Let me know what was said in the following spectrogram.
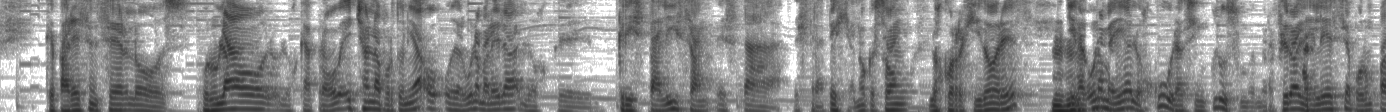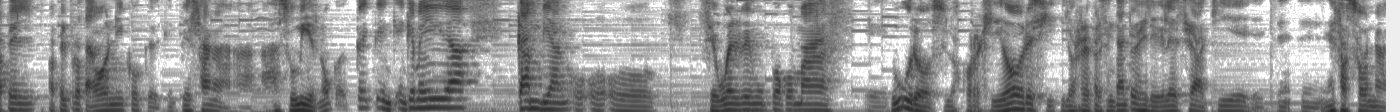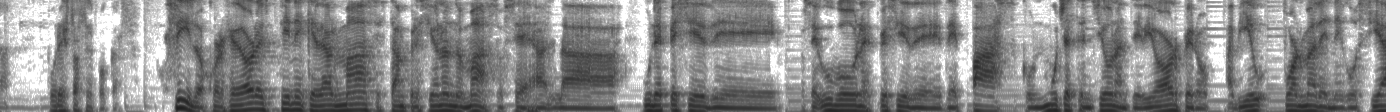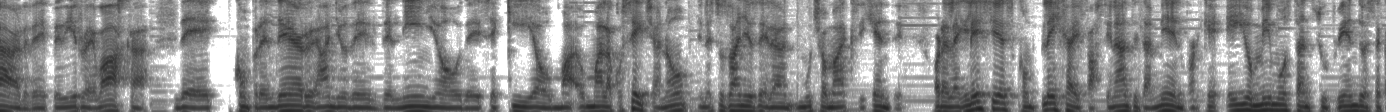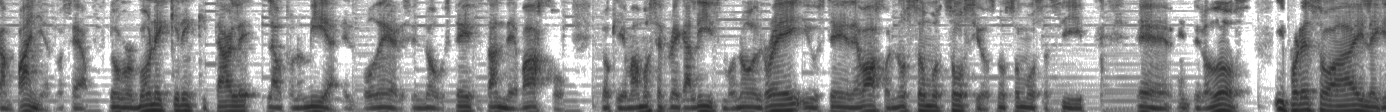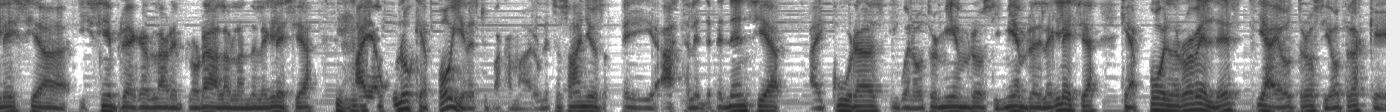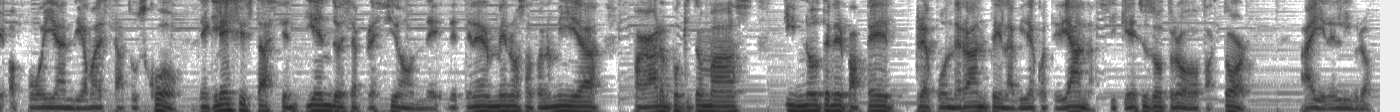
que parecen ser los, por un lado, los que aprovechan la oportunidad o, o de alguna manera los que cristalizan esta estrategia, ¿no? que son los corregidores uh -huh. y en alguna medida los curas incluso. Me refiero a la iglesia por un papel, papel protagónico que, que empiezan a, a, asumir. ¿no? ¿En, ¿En, qué medida cambian o, o, o, se vuelven un poco más eh, duros los corregidores y, y, los representantes de la iglesia aquí eh, en, en esa zona por estas épocas? Sí, los corregidores tienen que dar más, están presionando más, o sea, la, una especie de, o sea, hubo una especie de, de, paz con mucha tensión anterior, pero había forma de negociar, de pedir rebaja, de comprender año de, del niño, de sequía o, ma, o, mala cosecha, ¿no? En estos años eran mucho más exigentes. Ahora, la iglesia es compleja y fascinante también porque ellos mismos están sufriendo esa campaña. O sea, los Borbones quieren quitarle la autonomía, el poder. Dicen, no, ustedes están debajo, lo que llamamos el regalismo, ¿no? El rey y ustedes debajo, no somos socios, no somos así eh, entre los dos. Y por eso hay la iglesia, y siempre hay que hablar en plural hablando de la iglesia, uh -huh. hay algunos que apoyan apoyan a Tupac Amaru. En estos años, eh, hasta la independencia, hay curas y bueno, otros miembros y miembros de la iglesia que apoyan a los rebeldes y hay otros y otras que apoyan, digamos, el status quo. La iglesia está sintiendo esa presión de, de tener menos autonomía, pagar un poquito más y no tener papel preponderante en la vida cotidiana. Así que ese es otro factor ahí en el libro.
